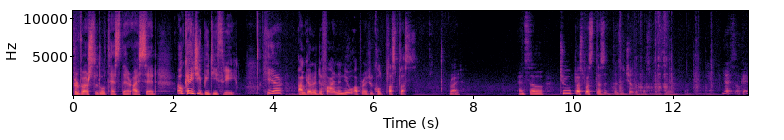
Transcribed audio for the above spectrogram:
perverse little test there. I said, okay, GPT 3, here I'm going to define a new operator called plus plus, right? And so 2 plus plus, does it, does it show the plus plus there? Yes, okay.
